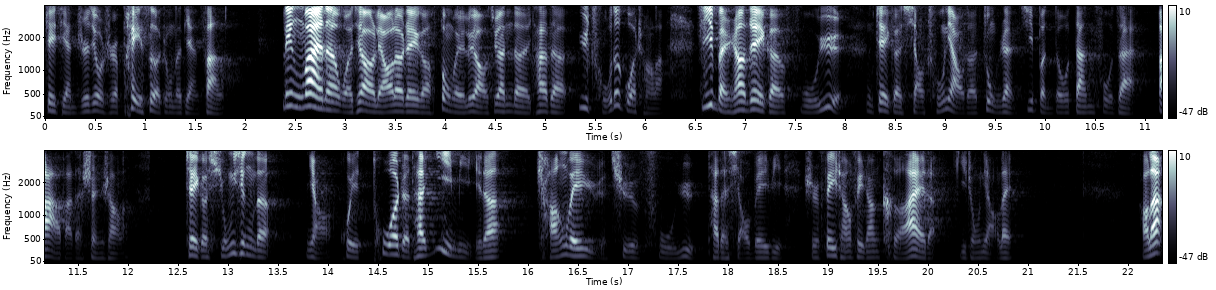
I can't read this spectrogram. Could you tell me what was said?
这简直就是配色中的典范了。另外呢，我就要聊聊这个凤尾绿咬鹃的它的育雏的过程了。基本上，这个抚育这个小雏鸟的重任，基本都担负在爸爸的身上了。这个雄性的鸟会拖着它一米的长尾羽去抚育它的小 baby，是非常非常可爱的一种鸟类。好了，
